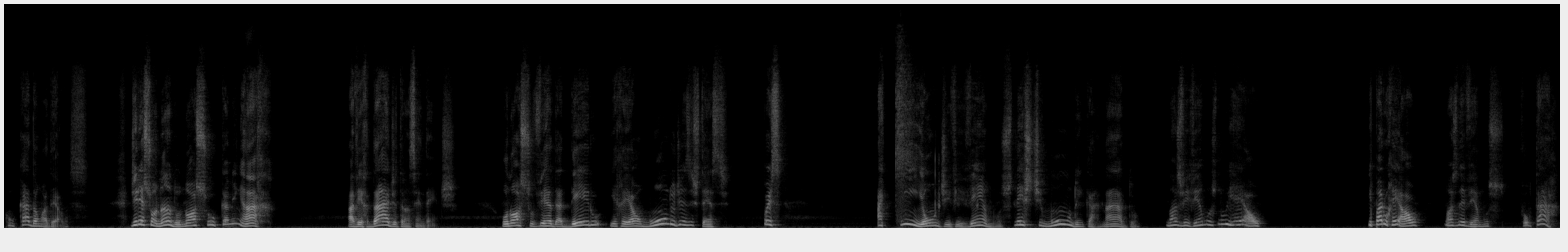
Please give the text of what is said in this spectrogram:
com cada uma delas, direcionando o nosso caminhar, a verdade transcendente, o nosso verdadeiro e real mundo de existência. Pois aqui onde vivemos, neste mundo encarnado, nós vivemos no irreal. E para o real, nós devemos voltar.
